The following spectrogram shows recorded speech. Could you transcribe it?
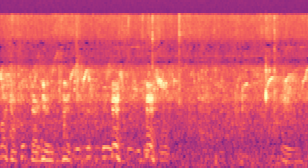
ばあちゃん取ってあげるんじゃない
